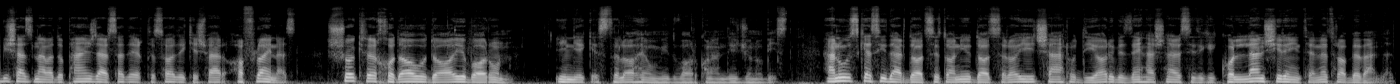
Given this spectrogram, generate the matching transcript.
بیش از 95 درصد اقتصاد کشور آفلاین است. شکر خدا و دعای بارون. این یک اصطلاح امیدوار کننده جنوبی است. هنوز کسی در دادستانی و دادسرای هیچ شهر و دیاری به ذهنش نرسیده که کلا شیر اینترنت را ببندد.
